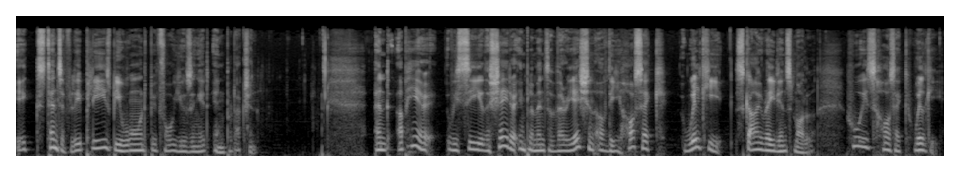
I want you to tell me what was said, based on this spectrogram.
extensively, please be warned before using it in production. And up here we see the shader implements a variation of the Hosek Wilkie sky radiance model. Who is Hosek Wilkie?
